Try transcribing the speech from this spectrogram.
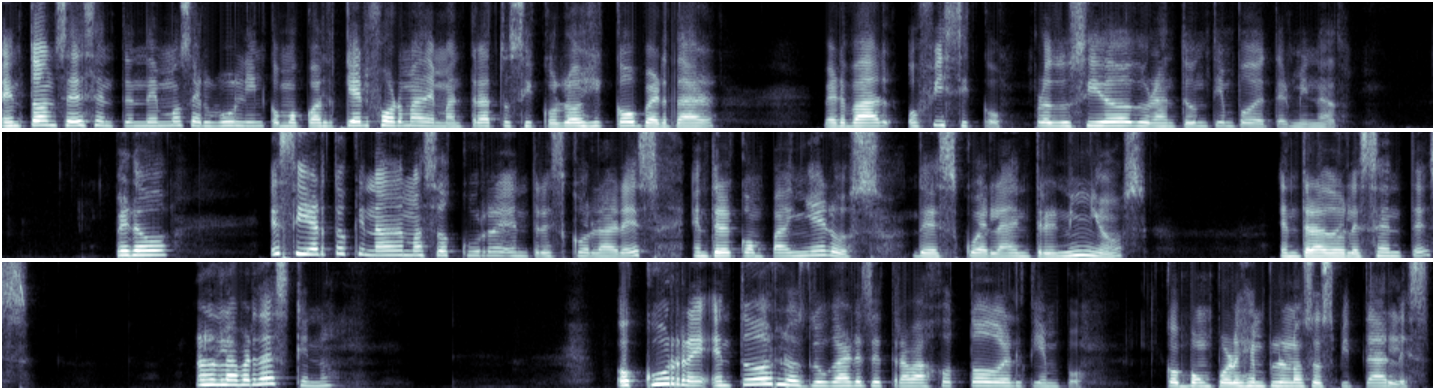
Entonces entendemos el bullying como cualquier forma de maltrato psicológico, verdad, verbal o físico, producido durante un tiempo determinado. Pero es cierto que nada más ocurre entre escolares, entre compañeros de escuela, entre niños, entre adolescentes. No, la verdad es que no. Ocurre en todos los lugares de trabajo todo el tiempo, como por ejemplo en los hospitales,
